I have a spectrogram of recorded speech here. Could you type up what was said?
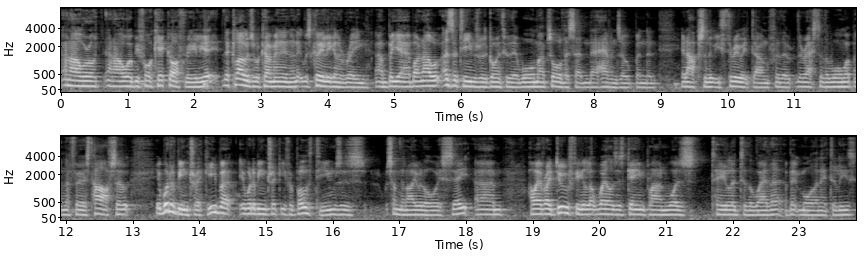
an hour an hour before kickoff. Really, it, the clouds were coming in, and it was clearly going to rain. Um, but yeah, but now as the teams were going through their warm ups, all of a sudden their heavens opened, and it absolutely threw it down for the the rest of the warm up and the first half. So it would have been tricky, but it would have been tricky for both teams, is something I would always say. Um, however, I do feel that Wales's game plan was tailored to the weather a bit more than Italy's.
